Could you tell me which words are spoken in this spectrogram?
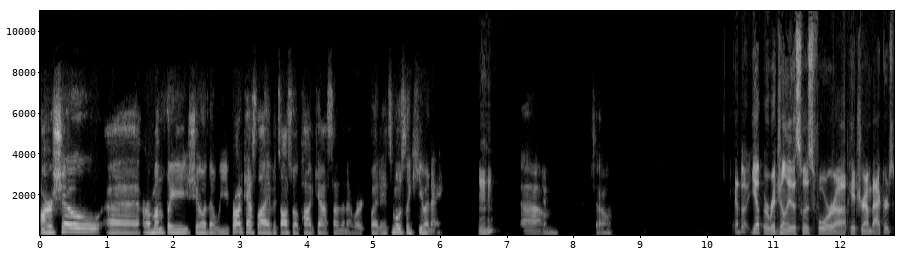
our show, uh, our monthly show that we broadcast live. It's also a podcast on the network, but it's mostly Q and A. Mhm. Um, so Yeah, yep, originally this was for uh, Patreon backers.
